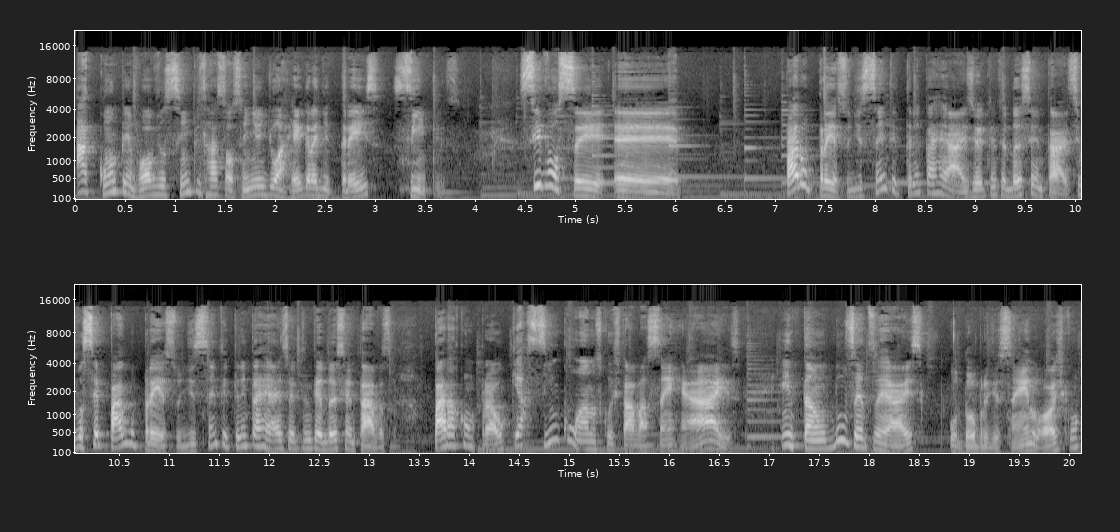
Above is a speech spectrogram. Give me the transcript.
A conta envolve o simples raciocínio de uma regra de três simples. Se você é, para o preço de R$ 130,82, se você paga o preço de R$ 130,82 para comprar o que há 5 anos custava 100 reais, então 200 reais, o dobro de 100, lógico,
